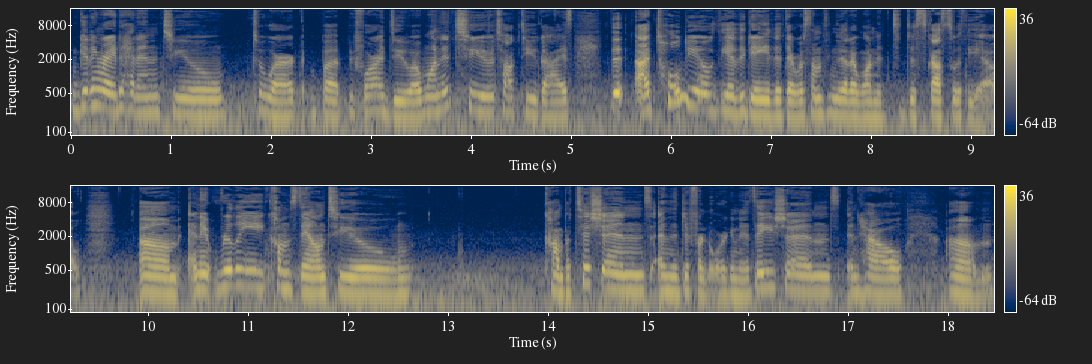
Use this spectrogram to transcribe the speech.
I'm getting ready to head into to work, but before I do, I wanted to talk to you guys. That I told you the other day that there was something that I wanted to discuss with you. Um, and it really comes down to competitions and the different organizations and how um,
